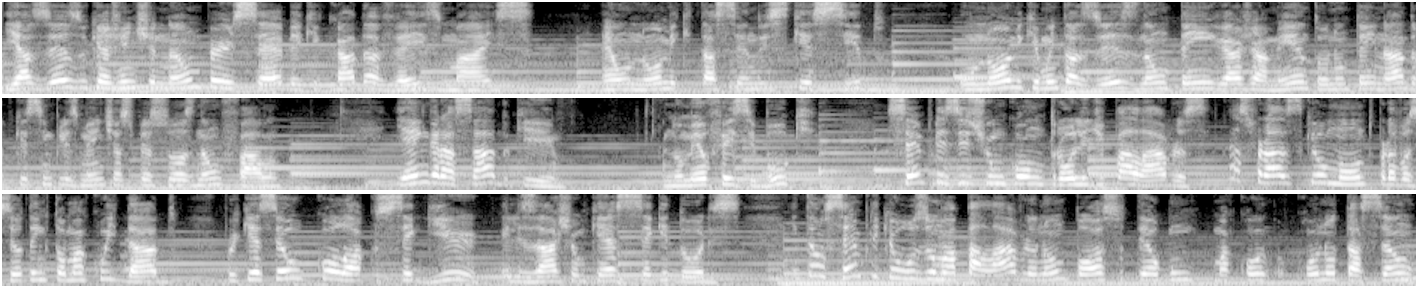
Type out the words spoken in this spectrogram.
E às vezes o que a gente não percebe é que cada vez mais é um nome que está sendo esquecido. Um nome que muitas vezes não tem engajamento ou não tem nada porque simplesmente as pessoas não falam. E é engraçado que no meu Facebook sempre existe um controle de palavras. As frases que eu monto para você eu tenho que tomar cuidado, porque se eu coloco seguir, eles acham que é seguidores. Então sempre que eu uso uma palavra, eu não posso ter alguma conotação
